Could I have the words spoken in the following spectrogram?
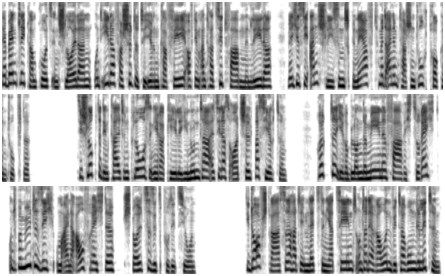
Der Bentley kam kurz ins Schleudern und Ida verschüttete ihren Kaffee auf dem anthrazitfarbenen Leder, welches sie anschließend genervt mit einem Taschentuch trocken tupfte. Sie schluckte den kalten Kloß in ihrer Kehle hinunter, als sie das Ortsschild passierten, rückte ihre blonde Mähne fahrig zurecht und bemühte sich um eine aufrechte, stolze Sitzposition. Die Dorfstraße hatte im letzten Jahrzehnt unter der rauen Witterung gelitten,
